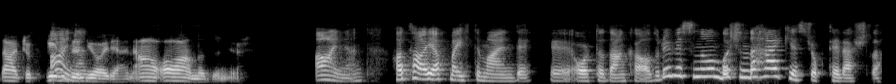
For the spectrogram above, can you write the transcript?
Daha çok geri Aynen. dönüyor yani. Aa, o anda dönüyor. Aynen. Hata yapma ihtimalini de e, ortadan kaldırıyor ve sınavın başında herkes çok telaşlı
